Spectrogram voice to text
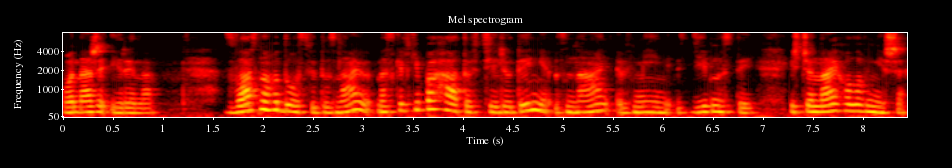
вона же Ірина. З власного досвіду знаю, наскільки багато в цій людині знань, вмінь, здібностей і, що найголовніше,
